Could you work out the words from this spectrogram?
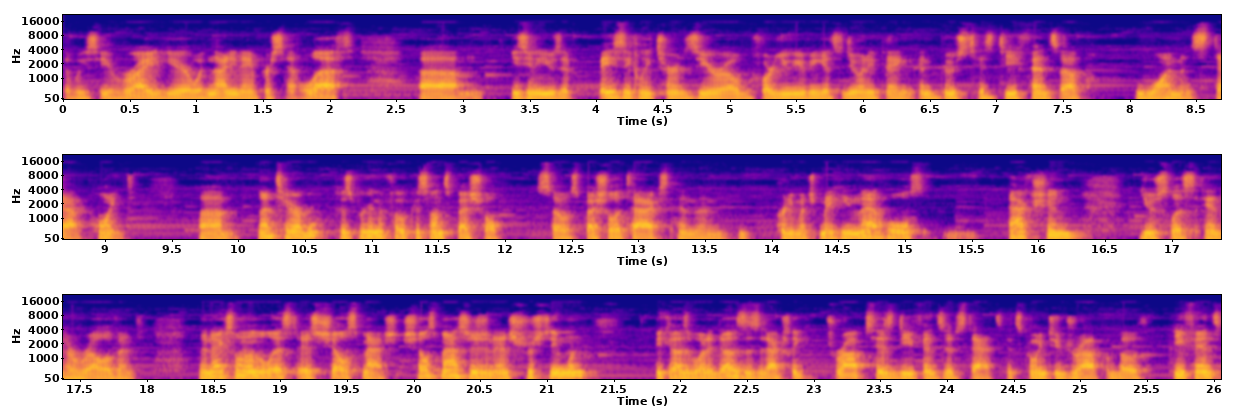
that we see right here with 99% left. Um, he's going to use it basically turn zero before you even get to do anything and boost his defense up one stat point. Um, not terrible because we're going to focus on special. So special attacks and then pretty much making that whole action useless and irrelevant. The next one on the list is Shell Smash. Shell Smash is an interesting one because what it does is it actually drops his defensive stats. It's going to drop both defense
